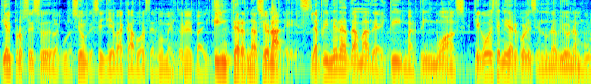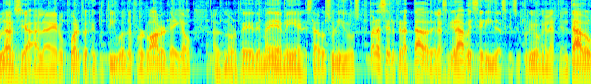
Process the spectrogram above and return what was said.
y el proceso de vacunación que se lleva a cabo hasta el momento en el país. Internacionales. La primera dama de Haití, Martine Moise, llegó este miércoles en un avión ambulancia al aeropuerto ejecutivo de Fort Lauderdale, al norte de Miami, en Estados Unidos, para ser tratada de las graves heridas que sufrió en el atentado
